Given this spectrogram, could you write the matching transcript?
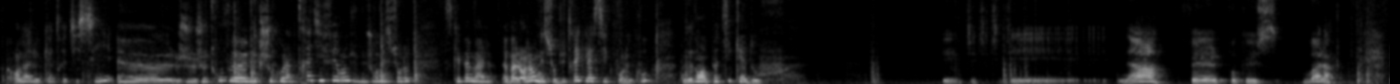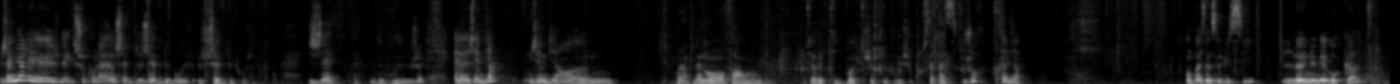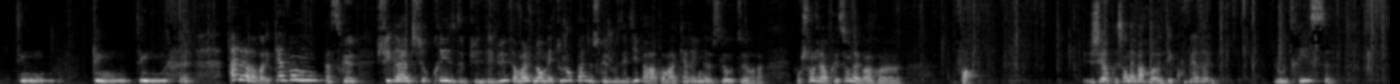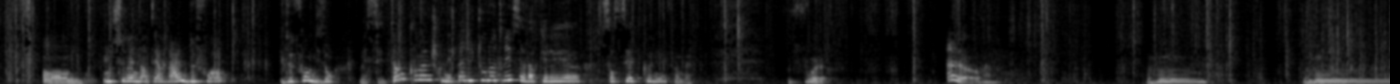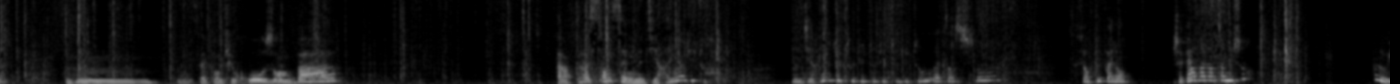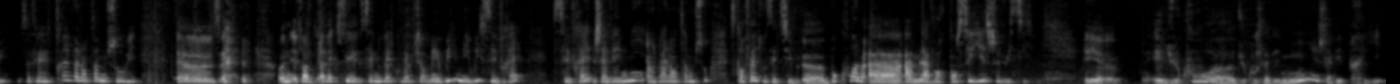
Alors là, le 4 est ici. Euh, je, trouve les chocolats très différents d'une journée sur l'autre. Ce qui est pas mal. Ah bah alors là, on est sur du très classique pour le coup. Nous avons un petit cadeau. Ah, focus. Voilà. J'aime bien les, chocolats chef de, de Bruges. Chef de Bruges. Euh, j'aime bien. J'aime bien. Euh, voilà, même en, enfin, sur les petites boîtes chef de Bruges. Tout ça passe toujours très bien. On passe à celui-ci le numéro 4. Alors, qu'avons-nous? Parce que je suis quand même surprise depuis le début. Enfin, moi, je me remets toujours pas de ce que je vous ai dit par rapport à Karine Slaughter. Franchement, j'ai l'impression d'avoir... Euh, enfin, j'ai l'impression d'avoir euh, découvert l'autrice en une semaine d'intervalle, deux fois. deux fois en me disant, bah, c'est dingue quand même, je connais pas du tout l'autrice alors qu'elle est euh, censée être connue. Enfin, bref. Voilà. Alors. Nous avons du rose en bas. Alors, passant, ça ne me dit rien du tout. Ne me dit rien du tout, du tout, du tout, du tout. Attention. Ça fait un peu Valentin. J'avais un Valentin Musso? Ah oui, ça fait très Valentin Musso, oui. Euh, enfin, avec ces, nouvelles couvertures. Mais oui, mais oui, c'est vrai. C'est vrai, j'avais mis un Valentin Musso. Parce qu'en fait, vous étiez euh, beaucoup à, me l'avoir conseillé, celui-ci. Et, euh, et du coup, du coup, je l'avais mis, je l'avais pris.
